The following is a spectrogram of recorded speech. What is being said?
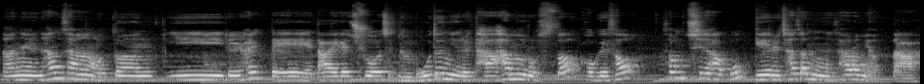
나는 항상 어떤 일을 할 때 나에게 주어지는 모든 일을 다 함으로써 거기서 성취하고 기회를 찾아내는 사람이었다.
